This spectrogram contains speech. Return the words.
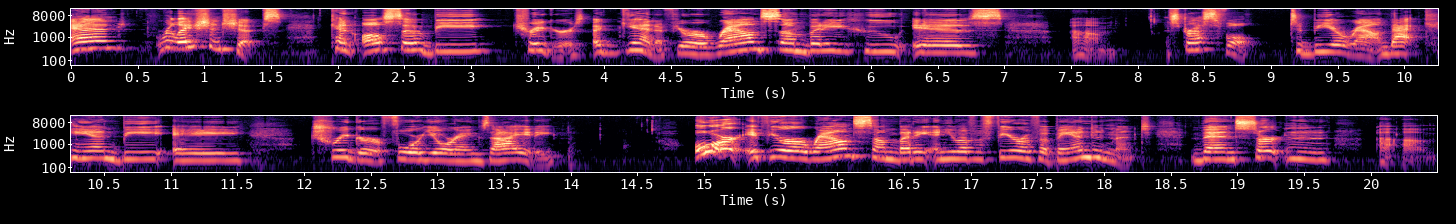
and relationships can also be triggers. Again, if you're around somebody who is um, stressful to be around, that can be a trigger for your anxiety. Or if you're around somebody and you have a fear of abandonment, then certain um,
